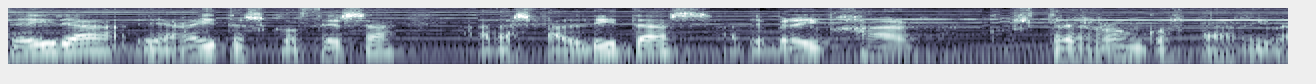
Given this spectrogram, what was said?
terceira e a gaita escocesa, a das falditas, a de Braveheart, cos tres roncos para arriba.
